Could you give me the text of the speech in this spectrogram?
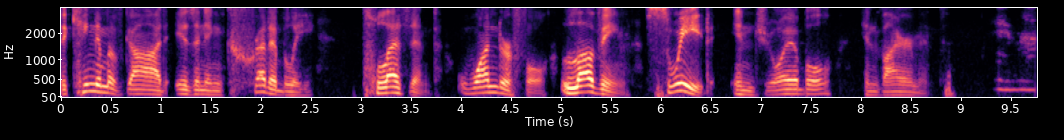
The kingdom of God is an incredibly pleasant, wonderful, loving, sweet, enjoyable environment. Amen.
